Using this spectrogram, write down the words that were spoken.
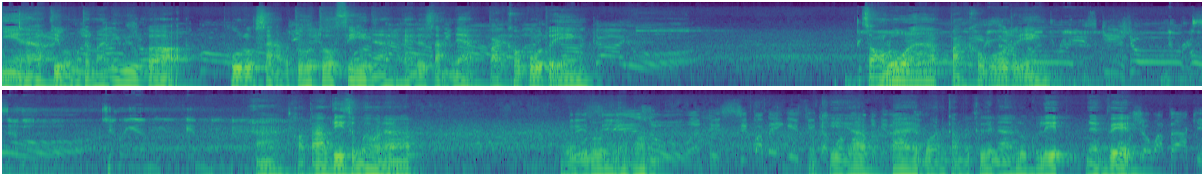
นี่นะครับที่ผมจะมารีวิวก็ผู้รักษาประตูตัวฟรีนะแอนเดอร์สันเนี่ย ปัดเข้าโกตัวเองสองลูกนะครับ ปัดเข้าโกตัวเอง Luiz, que jogo. อ่าเขาตามตีเสมอมาแล้วครับโอ้โหโดนแย่งบอล Preciso. Antecipa bem e โอ fica เค com a ครับ bola ได้ dominada. บอลกลับมาคืนนะลูกกุลิตเน็ตเวท Puxa o ataque.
